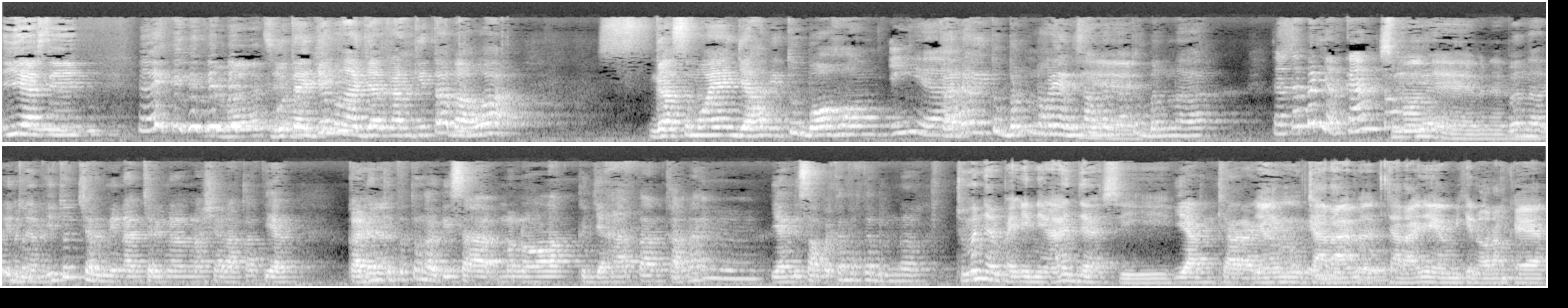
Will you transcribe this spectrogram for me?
iya sih Iya banget sih Bu Tejo mengajarkan kita bahwa nggak semua yang jahat itu bohong Iya. kadang itu benar yang disampaikan Iya. tuh benar Ternyata bener kan tuh. semuanya Iya. ya benar benar itu itu cerminan cerminan masyarakat yang kadang Iya. kita tuh nggak bisa menolak kejahatan karena Hmm. yang disampaikan ternyata benar cuman nyampe ini aja sih yang caranya yang cara gitu. caranya yang bikin orang kayak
